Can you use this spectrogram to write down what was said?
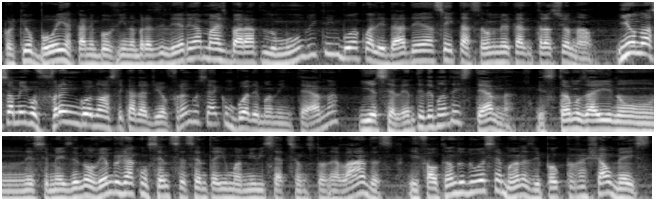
porque o boi, a carne bovina brasileira, é a mais barata do mundo e tem boa qualidade e aceitação no mercado internacional. E o nosso amigo frango nosso de cada dia. O frango segue com boa demanda interna e excelente demanda externa. Estamos aí num, nesse mês de novembro já com 161.700 toneladas e faltando duas semanas e pouco para fechar o mês.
